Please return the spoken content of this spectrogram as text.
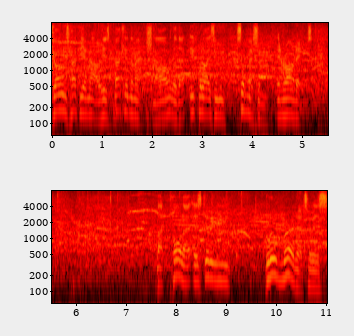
Jones happier now. He's back in the match now with that equalizing submission in round eight. But Paula is giving blue murder to his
